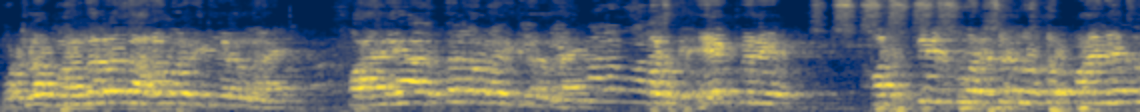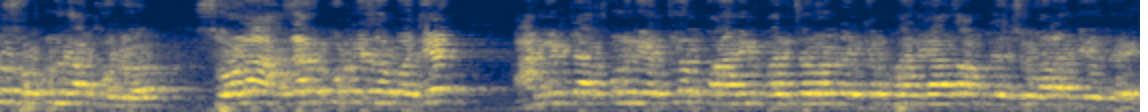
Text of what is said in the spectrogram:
कुठला बंधारा झाला बघितलेलं नाही पाणी अडताना बघितलेलं नाही. एक मिनिट पस्तीस वर्ष नुसतं पाण्याचं स्वप्न दाखवलं. सोळा हजार कोटीचं बजेट आम्ही टाकून घेतलं. पाणी पंच्याण्णव टक्के पाणी आज आपल्या शिवारात येत आहे.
